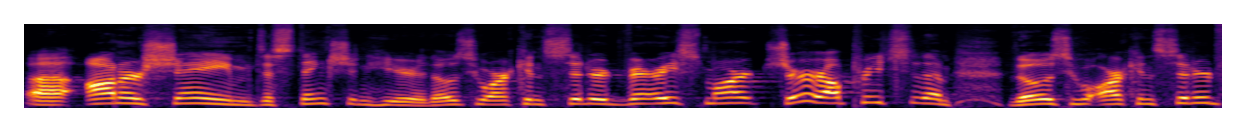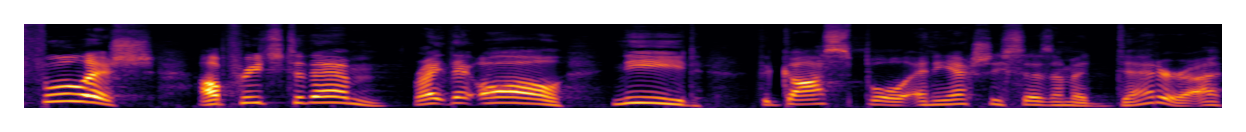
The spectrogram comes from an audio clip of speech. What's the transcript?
uh, honor shame distinction here. Those who are considered very smart, sure, I'll preach to them. Those who are considered foolish, I'll preach to them, right? They all need the gospel. And he actually says, I'm a debtor I,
